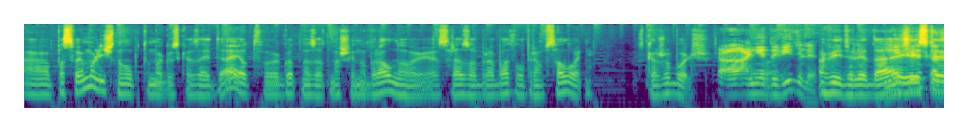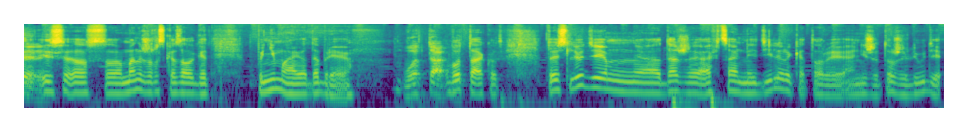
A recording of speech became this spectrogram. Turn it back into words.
э, по своему личному опыту могу сказать, да, я вот э, год назад машину брал новую, я сразу обрабатывал прям в салоне. Скажу больше. А они это видели? Видели, да. Ничего И, сказали? и с- с- менеджер сказал, говорит, понимаю, одобряю. Вот так. Вот так вот. То есть люди, э, даже официальные дилеры, которые, они же тоже люди,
